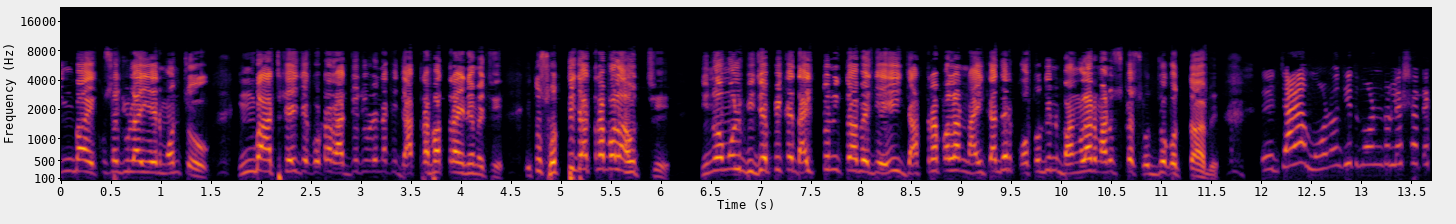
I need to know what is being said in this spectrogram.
কিংবা একুশে জুলাই এর মঞ্চ হোক, কিংবা আজকে এই যে গোটা রাজ্য জুড়ে নাকি যাত্রা যাত্রাপাত্রায় নেমেছে, এ তো সত্যি যাত্রা যাত্রাপালা হচ্ছে। তৃণমূল বিজেপিকে দায়িত্ব নিতে হবে যে এই যাত্রাপালার নায়িকাদের কতদিন বাংলার মানুষকে সহ্য করতে হবে। যারা মনোজিৎ মন্ডলের সাথে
